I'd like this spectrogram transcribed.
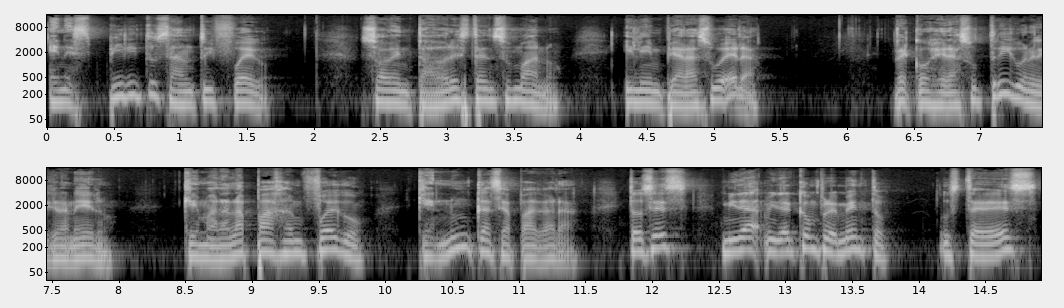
en Espíritu Santo y fuego. Su aventador está en su mano y limpiará su era. Recogerá su trigo en el granero, quemará la paja en fuego, que nunca se apagará. Entonces, mira, mira el complemento. Ustedes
